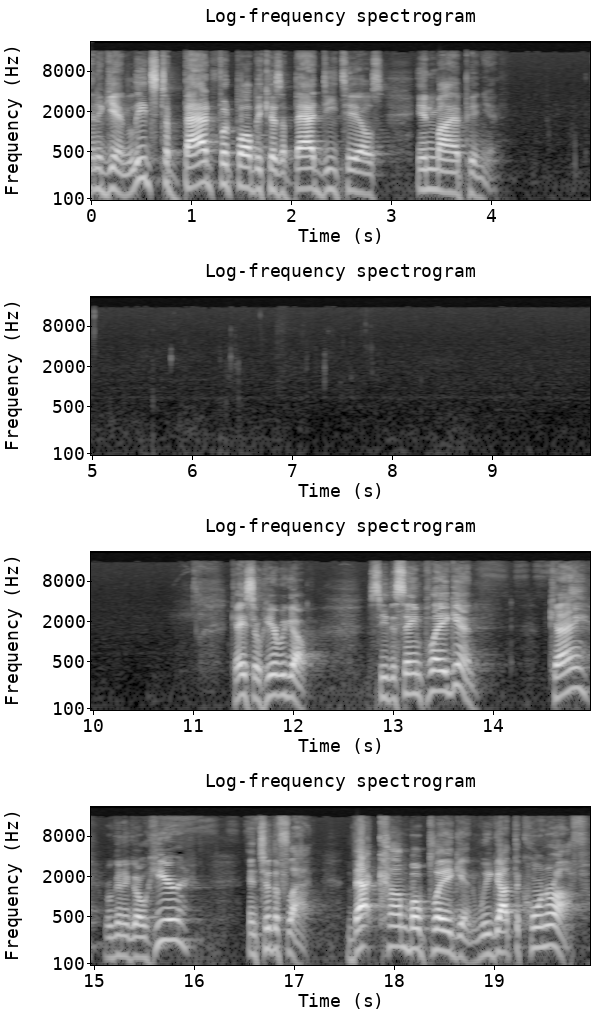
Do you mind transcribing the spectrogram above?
And again, leads to bad football because of bad details, in my opinion. Okay, so here we go. See the same play again. Okay, we're to go here and to the flat. That combo play again. We got the corner off.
